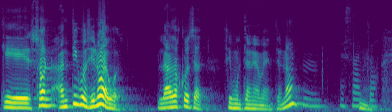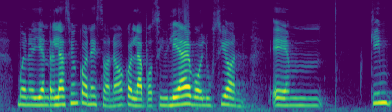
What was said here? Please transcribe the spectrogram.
que son antiguos y nuevos, las dos cosas simultáneamente, ¿no? Mm, exacto. Bueno, y en relación con eso, ¿no? Con la posibilidad de evolución, em, ¿qué,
